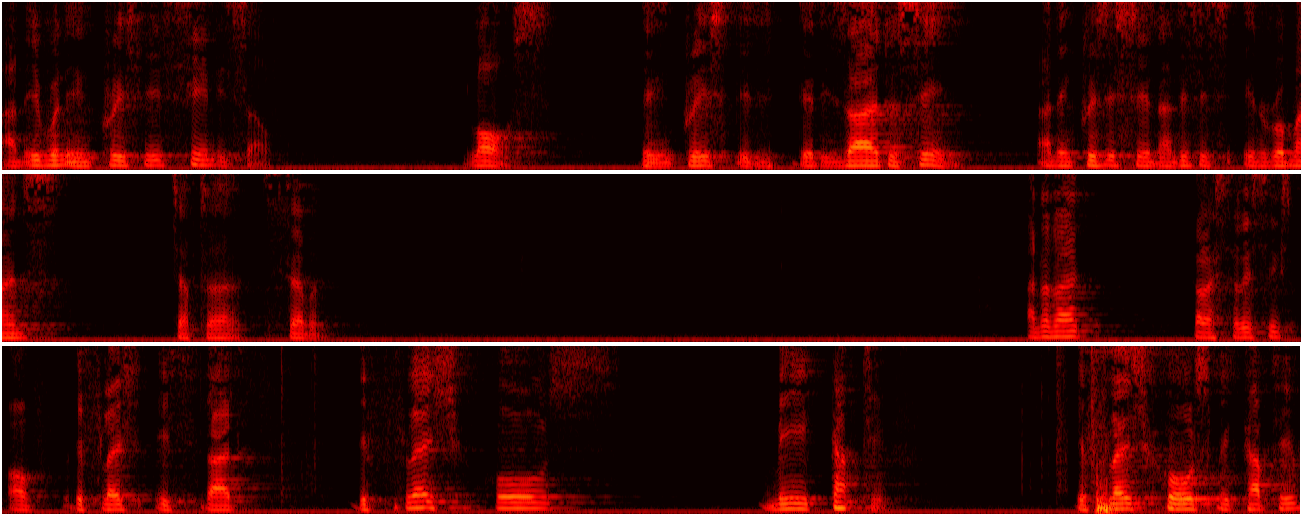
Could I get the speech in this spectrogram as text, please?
and even increases sin itself. Laws, they increase the, the desire to sin and increases sin. And this is in Romans chapter 7. Another characteristic of the flesh is that the flesh holds me captive. The flesh holds me captive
